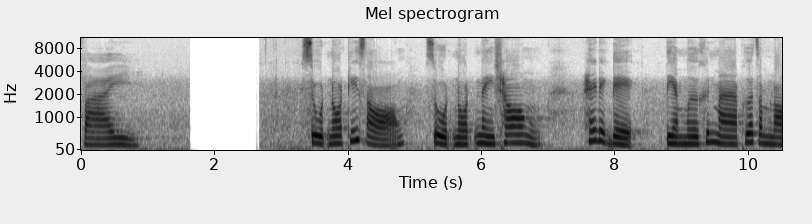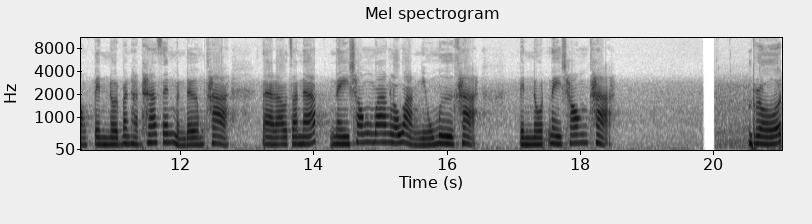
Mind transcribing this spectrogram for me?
ไฟ สูตรโน้ตที่ 2 สูตรโน้ตในช่อง ให้เด็กๆ เตรียมมือขึ้นมาเพื่อจำลองเป็นโน้ตบรรทัด 5 เส้นเหมือนเดิมค่ะ แต่เราจะนับในช่องว่างระหว่างนิ้วมือค่ะ เป็นโน้ตในช่องค่ะ รถ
